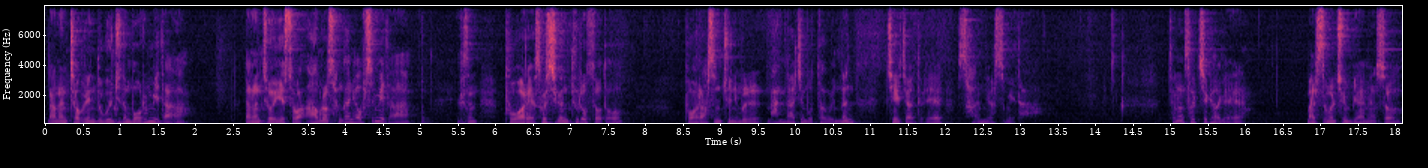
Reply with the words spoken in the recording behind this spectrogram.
나는 저분이 누군지도 모릅니다. 나는 저 예수와 아무런 상관이 없습니다. 이것은 부활의 소식은 들었어도 부활하신 주님을 만나지 못하고 있는 제자들의 삶이었습니다. 저는 솔직하게 말씀을 준비하면서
